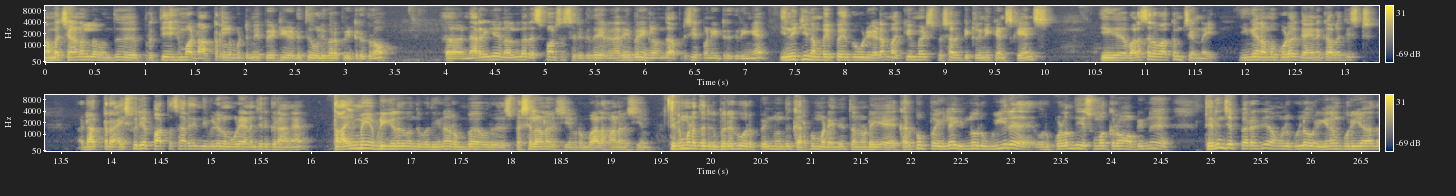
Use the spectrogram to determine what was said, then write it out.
நம்ம சேனலில் வந்து பிரத்யேகமாக டாக்டரில் மட்டுமே பேட்டி எடுத்து ஒளிபரப்பிட்டு இருக்கிறோம். நிறைய நல்ல ரெஸ்பான்சஸ் இருக்குது. நிறைய பேர் எங்களை வந்து அப்ரிஷியேட் பண்ணிட்டு இருக்கிறீங்க. இன்னைக்கு நம்ம இப்போ இருக்கக்கூடிய இடம் அக்யூமெண்ட் ஸ்பெஷாலிட்டி கிளினிக் அண்ட் ஸ்கேன்ஸ் இங்கே வலசரவாக்கம் சென்னை. இங்கே நம்ம கூட கைனகாலஜிஸ்ட் டாக்டர் ஐஸ்வர்யா பார்த்தசாரதி இந்த வீடியோ நம்ம கூட இணைஞ்சிருக்கிறாங்க. தாய்மை அப்படிங்கிறது வந்து பார்த்திங்கன்னா ரொம்ப ஒரு ஸ்பெஷலான விஷயம் ரொம்ப அழகான விஷயம். திருமணத்திற்கு பிறகு ஒரு பெண் வந்து கர்ப்பம் அடைந்து தன்னுடைய கர்ப்பப்பையில் இன்னொரு உயிரை ஒரு குழந்தையை சுமக்கிறோம் அப்படின்னு தெரிஞ்ச பிறகு அவங்களுக்குள்ள ஒரு இனம் புரியாத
